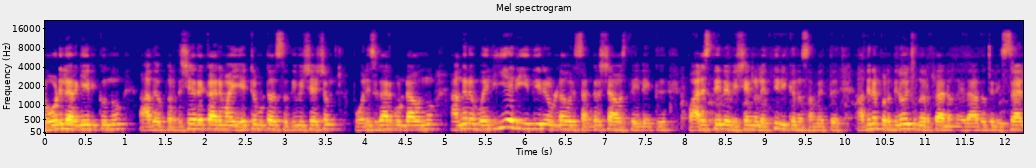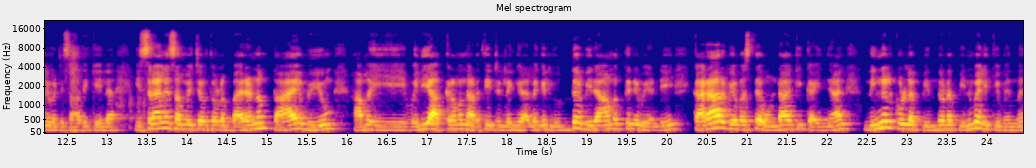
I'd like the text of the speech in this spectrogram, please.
റോഡിലിറങ്ങിയിരിക്കുന്നു. അത് പ്രതിഷേധക്കാരുമായി ഏറ്റുമുട്ടുന്ന സ്ഥിതിവിശേഷം പോലീസുകാർക്കുണ്ടാവുന്നു. അങ്ങനെ വലിയ രീതിയിലുള്ള ഒരു സംഘർഷാവസ്ഥയിലേക്ക് പാലസ്തീന്റെ വിഷയങ്ങൾ എത്തിയിരിക്കുന്ന സമയത്ത് അതിനെ പ്രതിരോധിച്ച് നിർത്താനൊന്നും യഥാർത്ഥത്തിൽ ഇസ്രായേലിന് വേണ്ടി സാധിക്കില്ല. ഇസ്രായേലിനെ സംബന്ധിച്ചിടത്തോളം ഭരണം താഴെ വലിയ അക്രമം നടത്തിയിട്ടില്ലെങ്കിൽ അല്ലെങ്കിൽ യുദ്ധവിരാമത്തിന് വേണ്ടി കരാർ വ്യവസ്ഥ ഉണ്ടാക്കി കഴിഞ്ഞാൽ നിങ്ങൾക്കുള്ള പിന്തുണ പിൻവലിക്കുമെന്ന്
